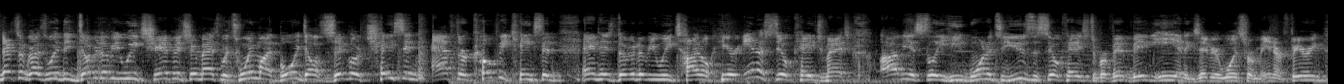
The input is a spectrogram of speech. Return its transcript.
Next up, guys, we have the WWE Championship match between my boy Dolph Ziggler chasing after Kofi Kingston and his WWE title here in a steel cage match. Obviously, he wanted to use the steel cage to prevent Big E and Xavier Woods from interfering,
